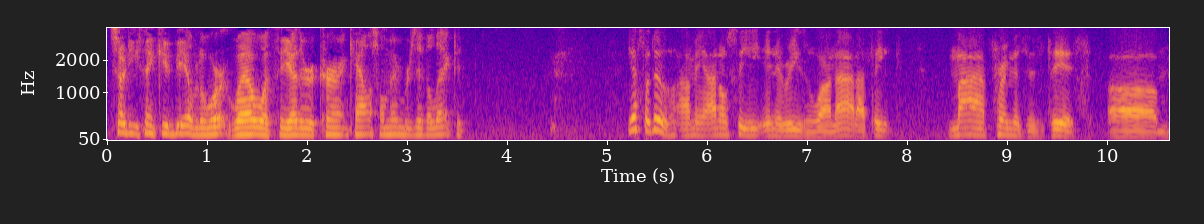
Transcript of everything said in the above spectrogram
So, do you think you'd be able to work well with the other current council members if elected? Yes, I do. I mean, I don't see any reason why not. I think my premise is this: um,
